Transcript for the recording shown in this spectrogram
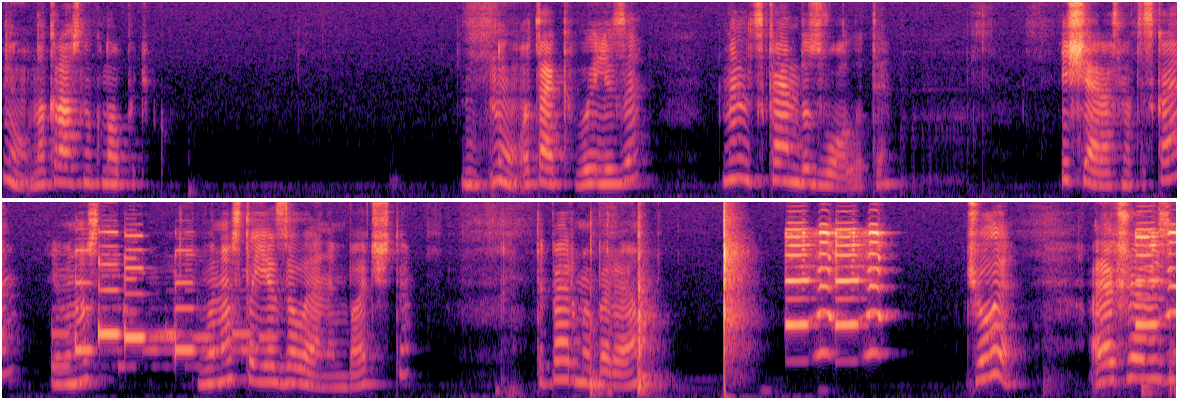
Ну, на красну кнопочку. Ну, отак вилізе. Ми натискаємо дозволити. І ще раз натискаємо, і воно, воно стає зеленим, бачите? Тепер ми беремо. Чули? А якщо я візьму.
